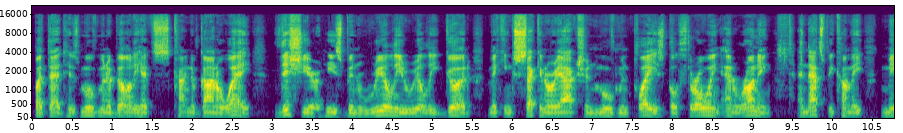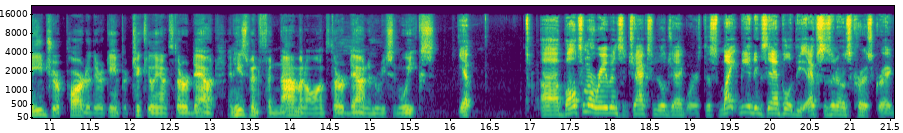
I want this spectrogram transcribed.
but that his movement ability has kind of gone away. This year, he's been really, really good making second reaction movement plays, both throwing and running. And that's become a major part of their game, particularly on third down. And he's been phenomenal on third down in recent weeks. Uh, Baltimore Ravens at Jacksonville Jaguars. This might be an example of the X's and O's curse, Greg.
